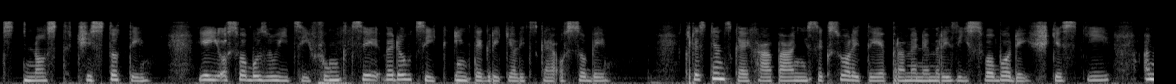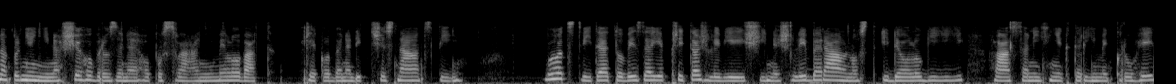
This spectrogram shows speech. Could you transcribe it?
ctnost čistoty, její osvobozující funkci vedoucí k integritě lidské osoby. Křesťanské chápání sexuality je pramenem rizí svobody, štěstí a naplnění našeho vrozeného poslání milovat, řekl Benedikt XVI. Bohatství této vize je přitažlivější než liberálnost ideologií hlásaných některými kruhy,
